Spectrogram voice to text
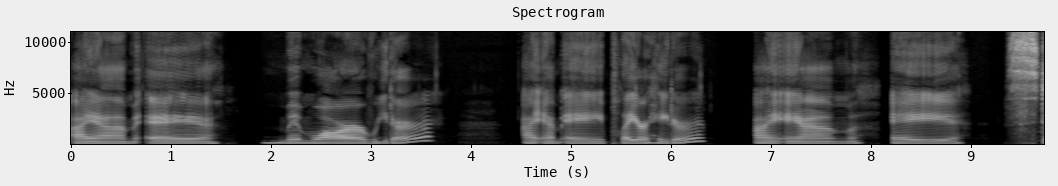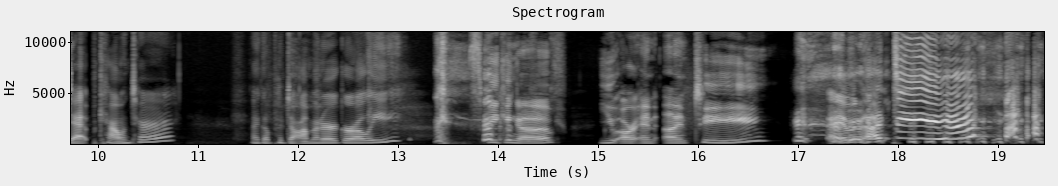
I am a memoir reader. I am a player hater. I am a step counter, like a pedometer girly. Speaking of, you are an auntie. I am an auntie.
